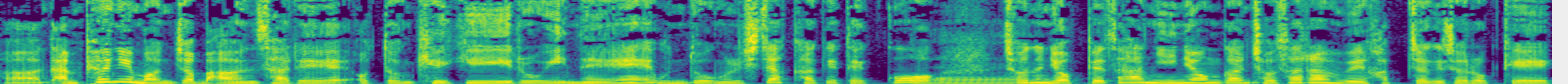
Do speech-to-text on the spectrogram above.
어, 남편이 먼저 40살에 어떤 계기로 인해 운동을 시작하게 됐고 오. 어. 저는 옆에서 한 2년간 저 사람 왜 갑자기 저렇게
